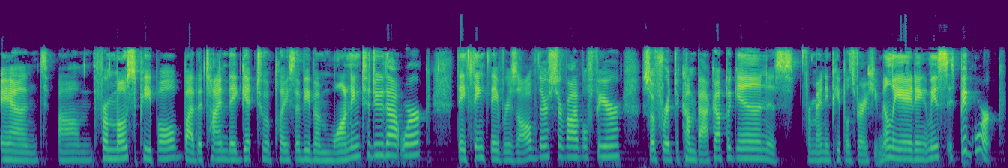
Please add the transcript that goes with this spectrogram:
And um, for most people, by the time they get to a place of even wanting to do that work, they think they've resolved their survival fear. So for it to come back up again is, for many people, is very humiliating. I mean, it's, it's big work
